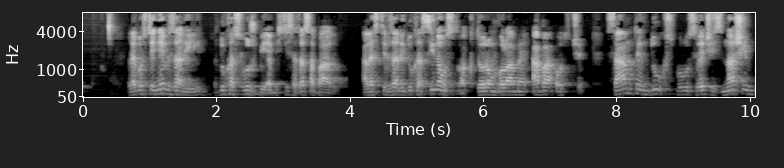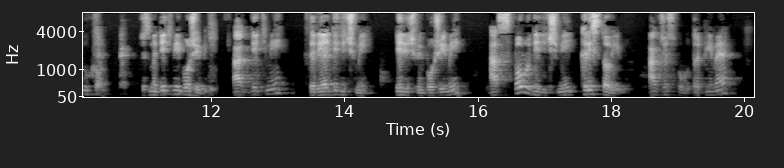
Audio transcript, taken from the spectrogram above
Lebo ste nevzali ducha služby, aby ste sa zasa báli, ale ste vzali ducha synovstva, ktorom voláme Abba Otče. Sám ten duch spolu svedčí s našim duchom, že sme deťmi Božími. A deťmi, ktorí aj dedičmi, dedičmi Božími a spolu dedičmi Kristovými. Akže spolu trpíme,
